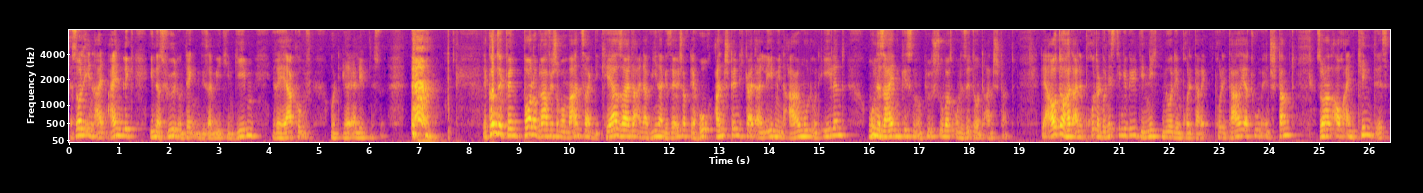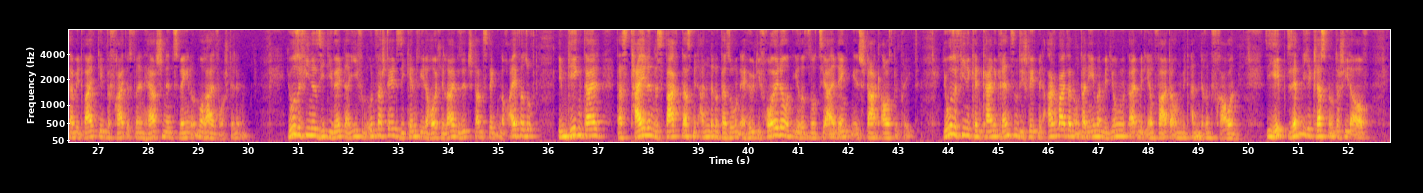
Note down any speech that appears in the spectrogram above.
Es soll ihnen einen Einblick in das Fühlen und Denken dieser Mädchen geben, ihre Herkunft und ihre Erlebnisse. Der konsequent pornografische Roman zeigt die Kehrseite einer Wiener Gesellschaft der Hochanständigkeit, ein Leben in Armut und Elend ohne Seidenkissen und Plüschsobers, ohne Sitte und Anstand. Der Autor hat eine Protagonistin gewählt, die nicht nur dem Proletari Proletariertum entstammt, sondern auch ein Kind ist, damit weitgehend befreit ist von den herrschenden Zwängen und Moralvorstellungen. Josephine sieht die Welt naiv und unverstellt, sie kennt weder Heuchelei, Besitzstandsdenken noch Eifersucht. Im Gegenteil, das Teilen des Partners mit anderen Personen erhöht die Freude und ihr Sozialdenken ist stark ausgeprägt. Josephine kennt keine Grenzen, sie schläft mit Arbeitern, Unternehmern, mit Jungen und Alten, mit ihrem Vater und mit anderen Frauen. Sie hebt sämtliche Klassenunterschiede auf.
